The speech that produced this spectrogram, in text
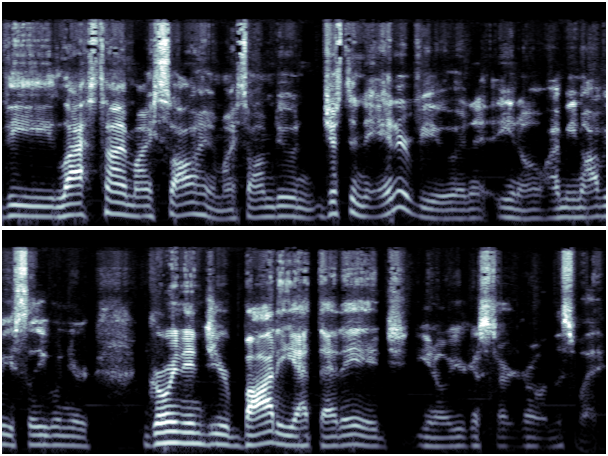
the last time I saw him, I saw him doing just an interview. And, it, you know, I mean, obviously, when you're growing into your body at that age, you know, you're going to start growing this way.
